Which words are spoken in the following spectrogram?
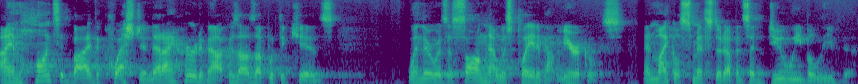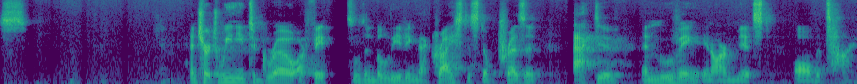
I am haunted by the question that I heard about because I was up with the kids when there was a song that was played about miracles. And Michael Smith stood up and said, Do we believe this? And, church, we need to grow our faith muscles in believing that Christ is still present, active, and moving in our midst all the time.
